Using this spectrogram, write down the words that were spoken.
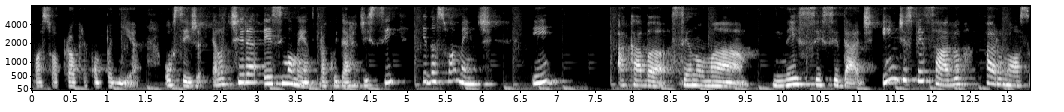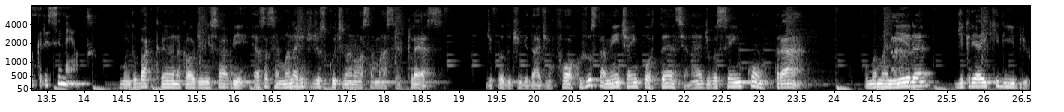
com a sua própria companhia. Ou seja, ela tira esse momento para cuidar de si e da sua mente. E acaba sendo uma necessidade indispensável para o nosso crescimento. Muito bacana, Claudine. Sabe, essa semana a gente discute na nossa Masterclass de produtividade em foco, justamente a importância né, de você encontrar uma maneira de criar equilíbrio.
